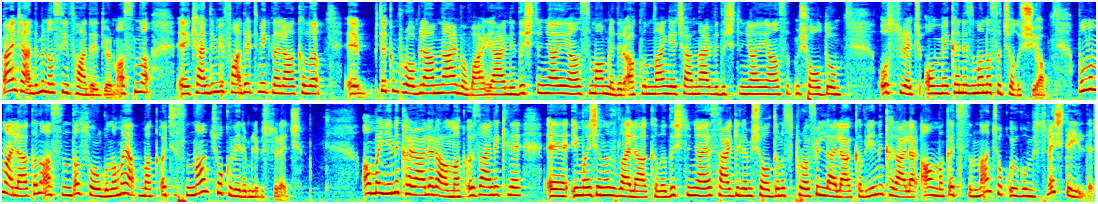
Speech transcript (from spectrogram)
ben kendimi nasıl ifade ediyorum? Aslında e, kendimi ifade etmekle alakalı e, bir takım problemler mi var? Yani dış dünyaya yansımam nedir? Aklımdan geçenler ve dış dünyaya yansıtmış olduğum o süreç, o mekanizma nasıl çalışıyor? Bununla alakalı aslında sorgulama yapmak açısından çok verimli bir süreç. Ama yeni kararlar almak özellikle e, imajınızla alakalı dış dünyaya sergilemiş olduğunuz profille alakalı yeni kararlar almak açısından çok uygun bir süreç değildir.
